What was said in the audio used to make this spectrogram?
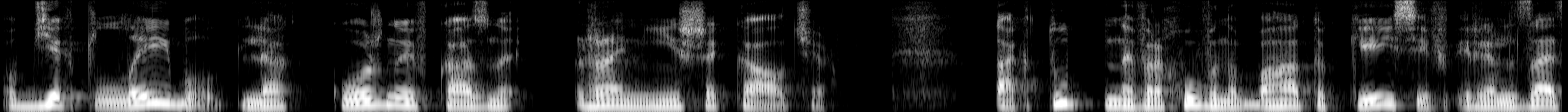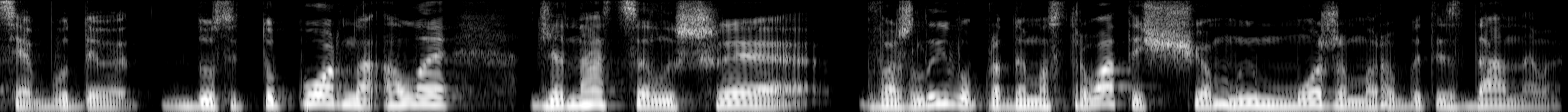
об'єкт Label для кожної вказаної раніше culture. Так, тут не враховано багато кейсів, і реалізація буде досить топорна, але для нас це лише важливо продемонструвати, що ми можемо робити з даними.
